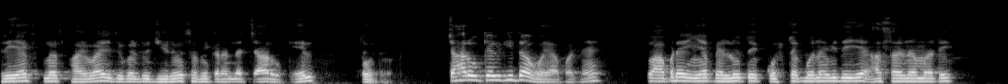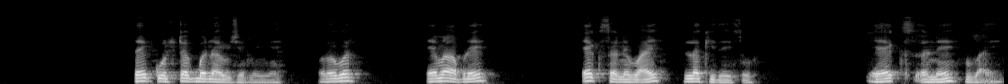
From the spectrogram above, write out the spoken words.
Three X plus five Y is equal to zero સમીકરણના ચાર ઉકેલ શોધો. ચાર ઉકેલ કીધા હોય આપણને. તો આપણે અહીંયા પહેલું તો એક કોષ્ટક બનાવી દઈએ આસાના માટે. તો એક કોષ્ટક બનાવ્યું છે મેં અહીંયા. બરોબર? એમાં આપણે એક્સ અને વાય લખી દઈશું. એક્સ અને વાય.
